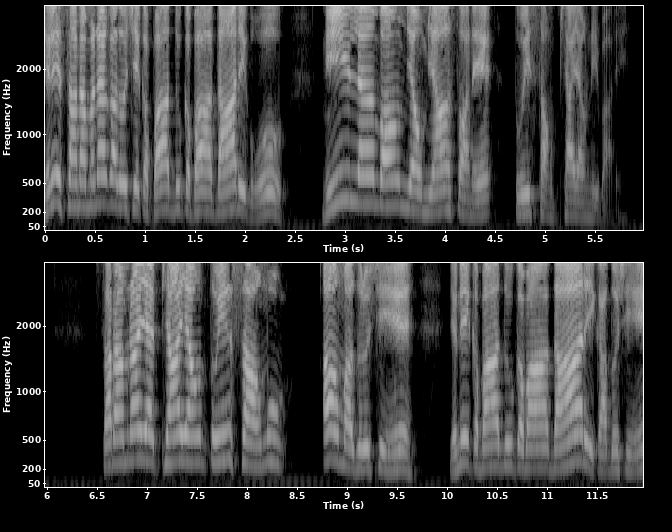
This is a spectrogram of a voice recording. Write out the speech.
ယနေ့စာနာမဏကတို့ရှင်ကဘာသူကဘာသားတွေကိုနီလန်ပေါင်းမြောက်များစွာနဲ့သွေးဆောင်ဖျားယောင်းနေပါတယ်စာရမဏရဲ့ဖျားယောင်းသွေးဆောင်မှုအောက်မှာဆိုလို့ရှိရင်ယနေ့ကဘာသူကဘာသားတွေကတို့ရှင်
